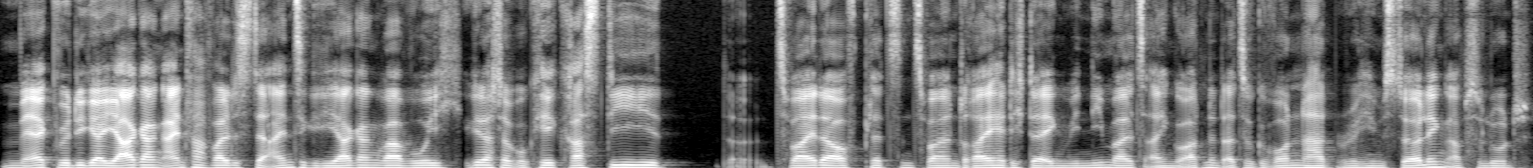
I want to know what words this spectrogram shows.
merkwürdiger Jahrgang, einfach weil das der einzige Jahrgang war, wo ich gedacht habe, okay, krass, die äh, zwei da auf Plätzen zwei und drei hätte ich da irgendwie niemals eingeordnet. Also gewonnen hat Raheem Sterling, absolut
